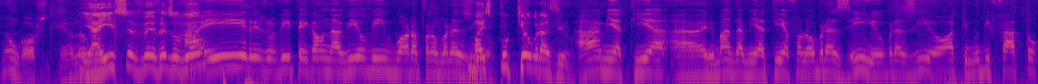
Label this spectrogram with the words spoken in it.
não gosto. Eu não e gosto. aí você resolveu? Aí resolvi pegar um navio e vim embora para o Brasil. Mas por que o Brasil? A minha tia, a irmã da minha tia falou Brasil, Brasil, ótimo. De fato,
